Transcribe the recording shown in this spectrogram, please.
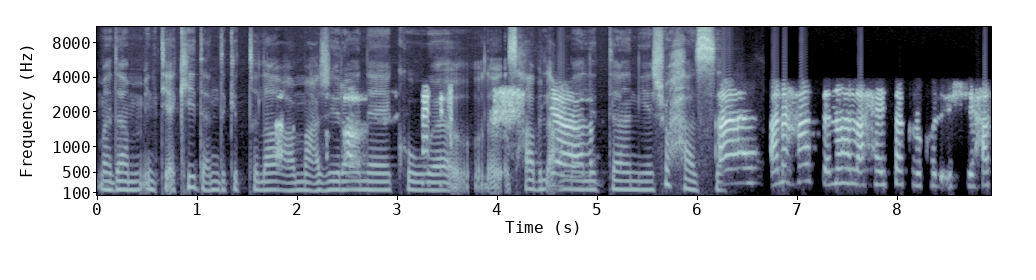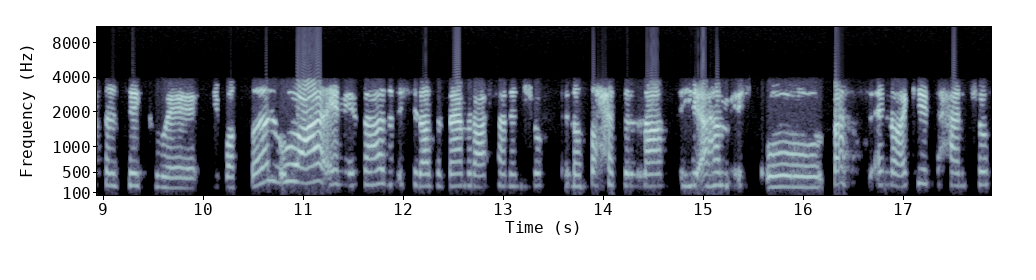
ما دام أنت أكيد عندك اطلاع مع جيرانك وأصحاب الأعمال الثانية شو حاسة؟ آه، أنا حاسة إنه هلأ حيسكروا كل شيء حتى ال take away يبطل. ويعني إذا هذا الشيء لازم نعمله عشان نشوف إنه صحة الناس هي أهم شيء وبس إنه أكيد حنشوف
